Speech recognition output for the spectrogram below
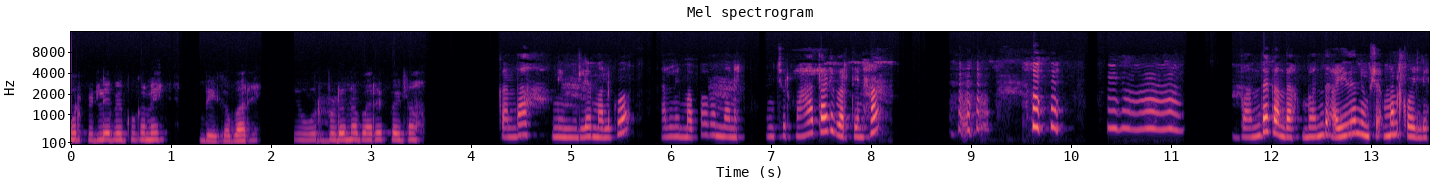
ಊರು ಬಿಡಲೇಬೇಕು ಕಣೆ. ಬೇಗ ಬಾರಿ ಈ ಊರು ಬಿಡೋಣ ಬಾರಿ ಪೈಲ. ಕಂದ ನೀನು ಇಲ್ಲೇ ಮಲಗು. ಅಲ್ಲಿ ನಿಮ್ಮಪ್ಪ ಬಂದಾನೆ. ಒಂಚೂರು ಮಾತಾಡಿ ಬರ್ತೀನಿ ಹಾಂ? ಬಂದೆ ಕಂದ ಬಂದೆ ಐದು ನಿಮಿಷ ಮಲ್ಕೋ ಇಲ್ಲಿ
